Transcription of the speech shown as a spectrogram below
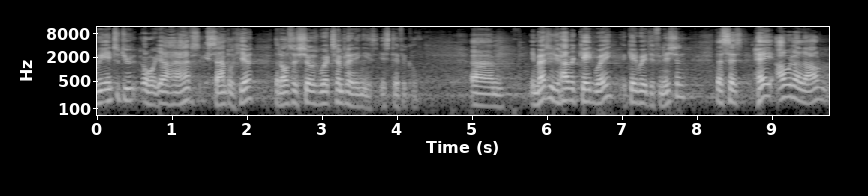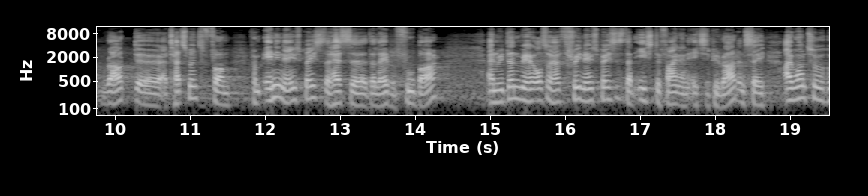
we introduce, or yeah, I have an example here that also shows where templating is, is difficult. Um, imagine you have a gateway, a gateway definition, that says, hey, I will allow route uh, attachments from, from any namespace that has uh, the label foo bar. And we, then we also have three namespaces that each define an HTTP route and say, I want to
